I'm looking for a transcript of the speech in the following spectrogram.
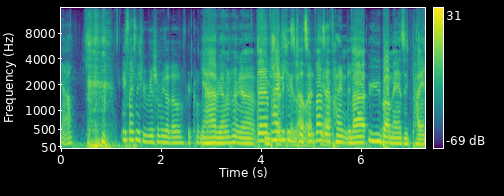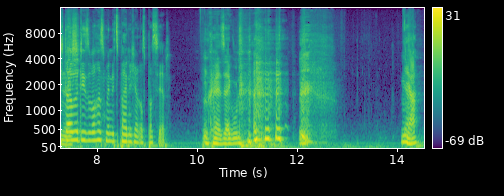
Ja. Ich weiß nicht, wie wir schon wieder darauf gekommen sind. Ja, wir haben schon wieder. Deine peinliche Situation war ja. sehr peinlich. War übermäßig peinlich. ich glaube, diese Woche ist mir nichts Peinlicheres passiert. okay, sehr gut. Ja. ja.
